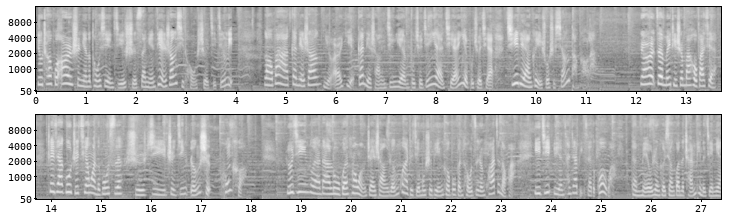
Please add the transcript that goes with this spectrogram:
有超过二十年的通信及十三年电商系统设计经历。老爸干电商，女儿也干电商，经验不缺经验，钱也不缺钱，起点可以说是相当高了。然而，在媒体深扒后发现，这家估值千万的公司实际至今仍是空壳。如今，诺亚大陆官方网站上仍挂着节目视频和部分投资人夸赞的话，以及预言参加比赛的过往，但没有任何相关的产品的界面。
